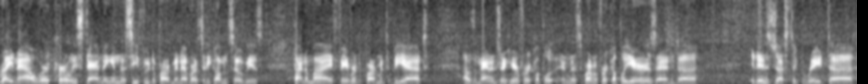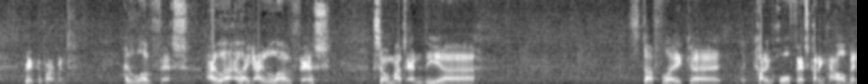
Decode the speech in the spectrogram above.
right now we're currently standing in the seafood department at Varsity Common Sobeys. Kind of my favorite department to be at. I was a manager here for a couple in this department for a couple years, and uh, it is just a great, uh, great department. I love fish. I lo- like I love fish so much, and the uh, stuff like uh, like cutting whole fish, cutting halibut,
